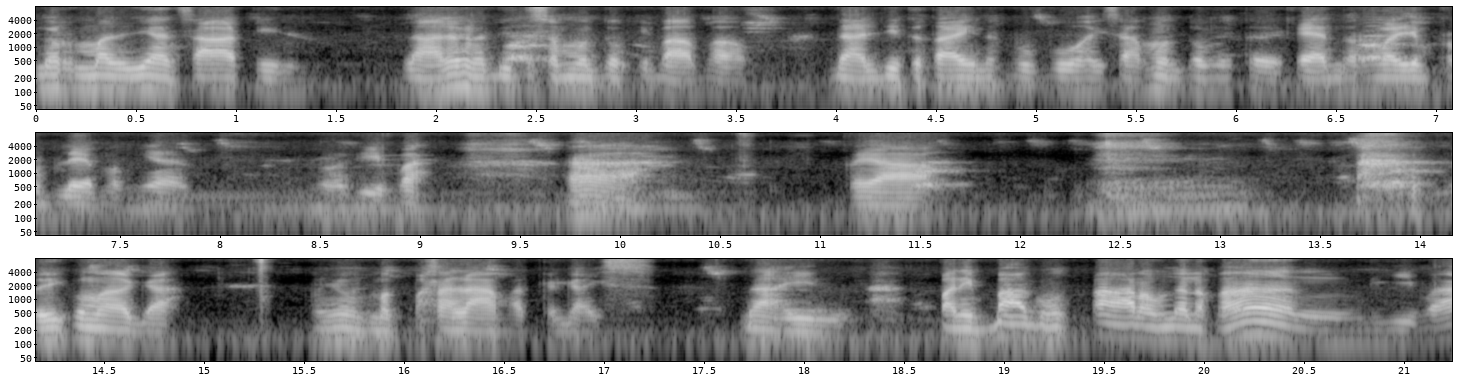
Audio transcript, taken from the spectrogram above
normal yan sa atin lalo na dito sa mundong ibabaw. Dahil dito tayo nabubuhay sa mundong ito. eh. Kaya normal yung problema yan. O, di ba? Ah, kaya tuwing umaga, ayun, magpasalamat ka guys. Dahil panibagong araw na naman. Di ba?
